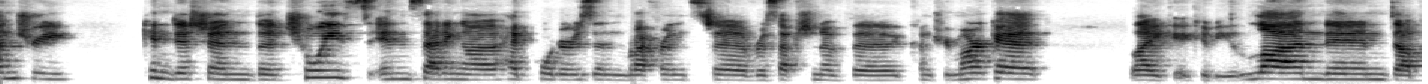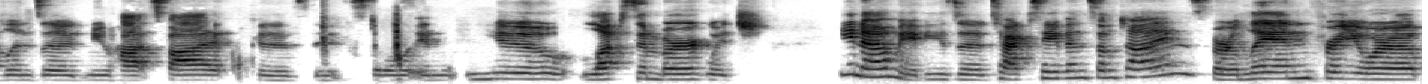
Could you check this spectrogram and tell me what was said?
country condition the choice in setting a headquarters in reference to reception of the country market. Like it could be London, Dublin's a new hotspot because it's still in the EU, Luxembourg, which, you know, maybe is a tax haven sometimes, Berlin for Europe,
